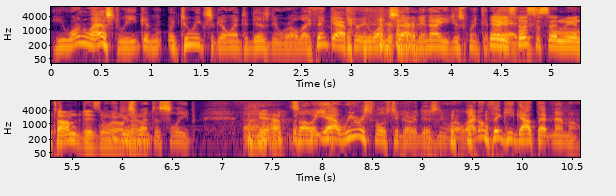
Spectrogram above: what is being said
He won last week and uh, two weeks ago went to Disney World. I think after he won Saturday night, he just went to Disney. yeah, bed. he's supposed to send me and Tom to Disney World. He just now. went to sleep. Uh, yeah. So yeah, we were supposed to go to Disney World. I don't think he got that memo.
